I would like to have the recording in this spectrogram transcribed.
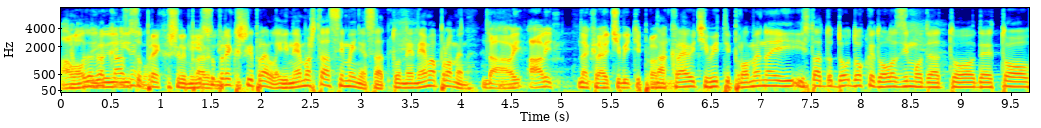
Ali ovde da ljudi nisu prekršili pravila. Nisu prekršili pravila i nema šta da se menja sad, to ne, nema promena. Da, ali, ali na kraju će biti promena. Na kraju će biti promena i, i sad do, dokle dolazimo da, to, da je to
